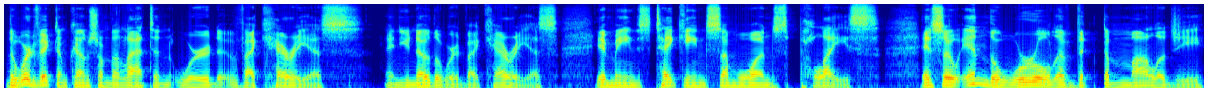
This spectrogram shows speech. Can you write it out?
The word victim comes from the Latin word vicarious, and you know the word vicarious. It means taking someone's place. And so, in the world of victimology,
